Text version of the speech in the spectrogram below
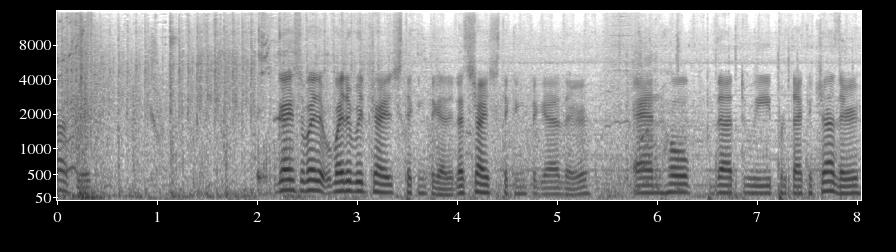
Oh, good. Guys, why, why don't we try sticking together? Let's try sticking together and hope that we protect each other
